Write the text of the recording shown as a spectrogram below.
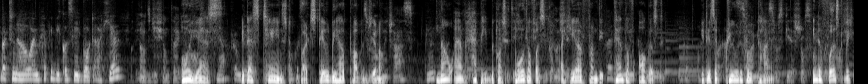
But now I'm happy because he bought a here. od 10 Oh, yes, września. it has changed, but still we have problems, you know. Czas. Now I am happy because both of us are here from the 10th of August. It is a beautiful time. In the first week,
